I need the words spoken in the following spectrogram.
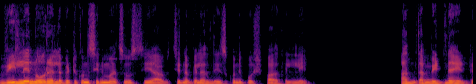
వీళ్ళే నోరెళ్ళ పెట్టుకొని సినిమా చూసి ఆ చిన్న పిల్లల్ని తీసుకొని 'పుష్ప'కెళ్ళి అంత మిడ్‌నైట్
